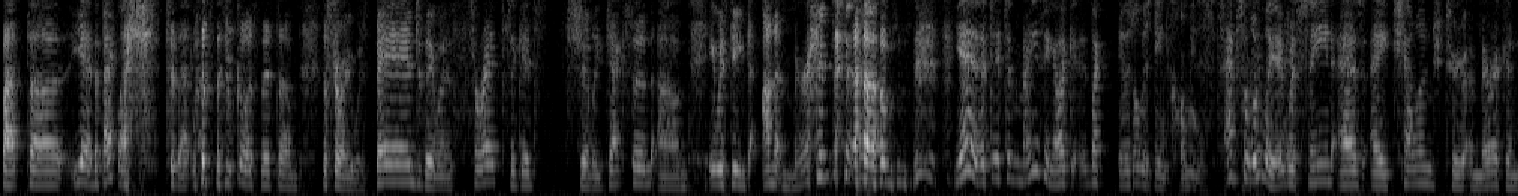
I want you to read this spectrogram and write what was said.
But uh, yeah, the backlash to that was that, of course, that um, the story was banned. There were threats against Shirley Jackson. Um, it was deemed un-American. um, yeah, it's it's amazing. Like like It was always deemed communist. absolutely, it was seen as a challenge to American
